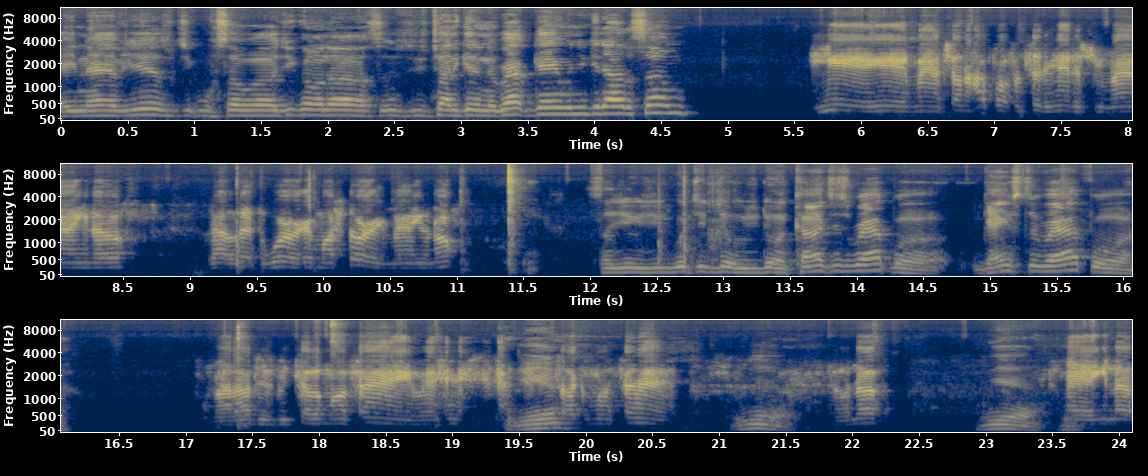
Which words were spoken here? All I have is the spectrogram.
Eight and a half years. You- So uh, you gonna? Uh, so you trying to get in the rap game when you get out or something? Yeah, yeah, man. Trying to hop off into the industry, man. You know, gotta let the world hear my story, man. You know. So you, you what you do? You doing conscious rap or gangster rap or? Man, I'll just be telling my pain, man. Yeah. Talking my pain. Yeah, You know. yeah. Man, you know.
